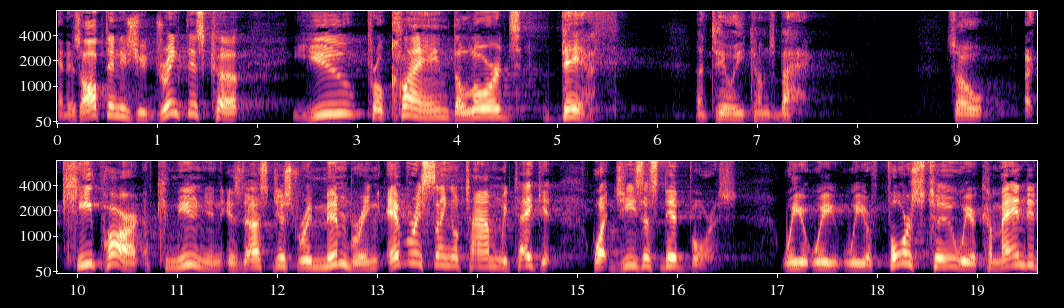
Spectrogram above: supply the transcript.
and as often as you drink this cup, you proclaim the Lord's death until he comes back. So, a key part of communion is us just remembering every single time we take it what Jesus did for us. We, we, we are forced to, we are commanded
